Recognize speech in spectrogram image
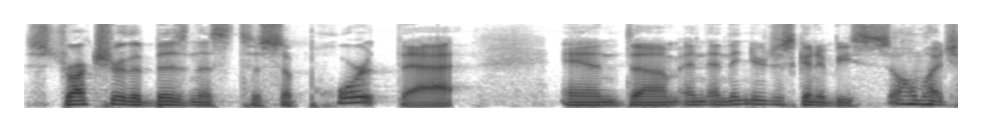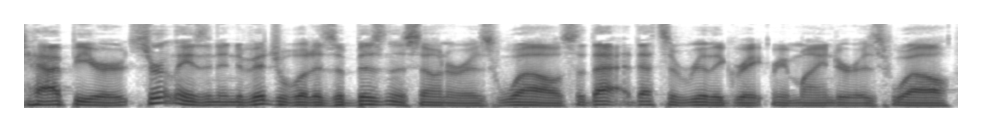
structure the business to support that and um, and and then you're just going to be so much happier, certainly as an individual, but as a business owner as well. So that that's a really great reminder as well.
